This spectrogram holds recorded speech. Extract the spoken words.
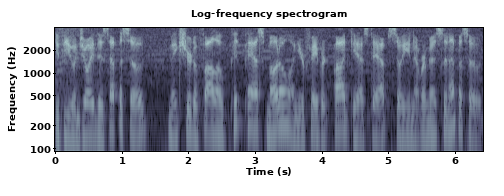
If you enjoyed this episode, make sure to follow Pit Pass Moto on your favorite podcast app so you never miss an episode.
